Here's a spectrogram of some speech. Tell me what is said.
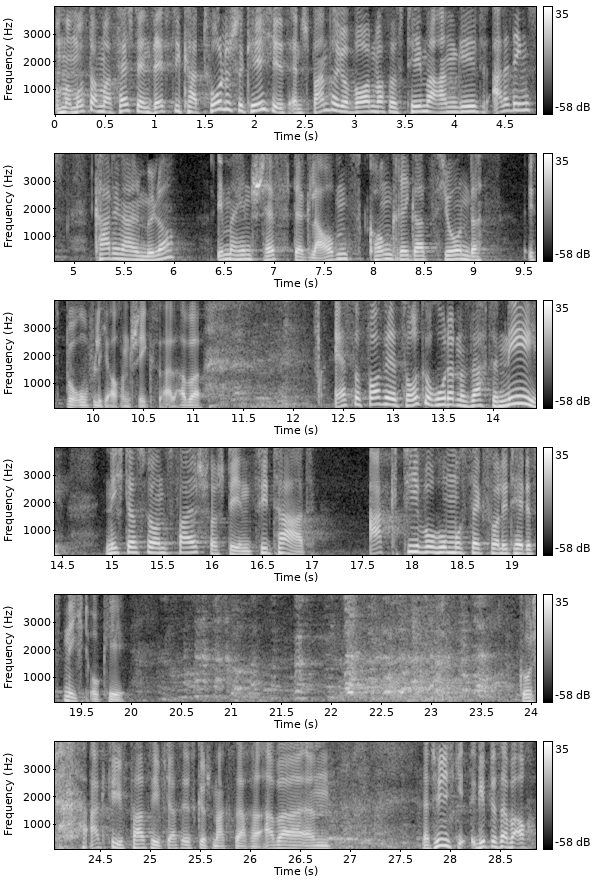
Und man muss doch mal feststellen, selbst die katholische Kirche ist entspannter geworden, was das Thema angeht. Allerdings Kardinal Müller, immerhin Chef der Glaubenskongregation, das ist beruflich auch ein Schicksal. Aber er ist sofort wieder zurückgerudert und sagte, nee, nicht, dass wir uns falsch verstehen. Zitat, aktive Homosexualität ist nicht okay. Gut, aktiv, passiv, das ist Geschmackssache. Aber ähm, natürlich gibt es aber auch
